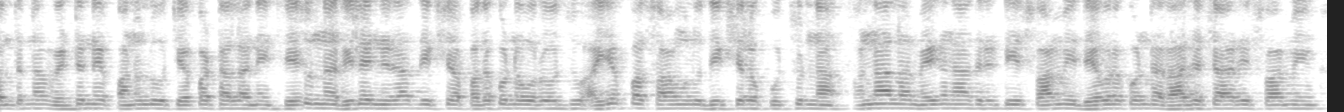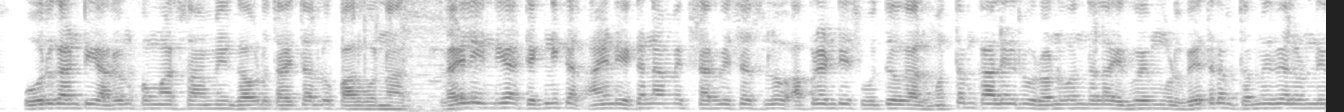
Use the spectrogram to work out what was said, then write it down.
వంతెన వెంటనే పనులు చేపట్టాలని చేస్తున్న రిలే నిరాదీక్ష పదకొండవ రోజు అయ్యప్ప స్వాములు దీక్షలో కూర్చున్న పన్నాల మేఘనాథ్ రెడ్డి స్వామి దేవరకొండ రాజచారి స్వామి ఊరుగంటి అరుణ్ కుమార్ స్వామి గౌడ్ తదితరులు పాల్గొన్నారు. Rail India technical and economic సర్వీసెస్లో అప్రెంటిస్ ఉద్యోగాలు మొత్తం ఖాళీలు రెండు వందల ఇరవై మూడు వేతనం తొమ్మిది వేల నుండి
